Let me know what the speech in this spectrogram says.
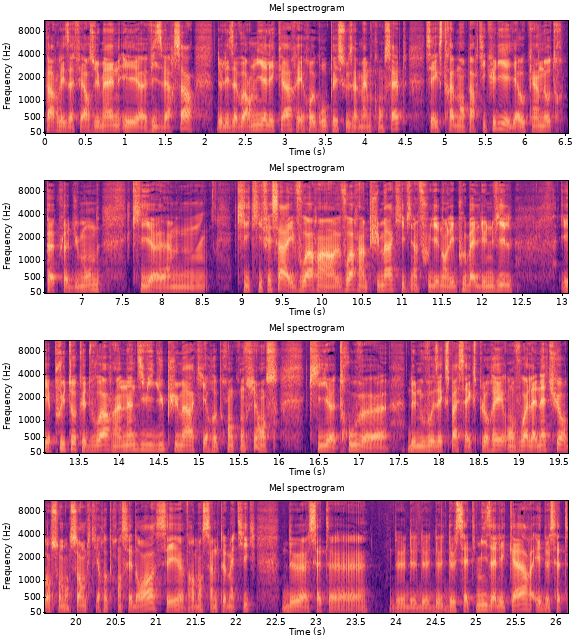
par les affaires humaines et vice-versa, de les avoir mis à l'écart et regroupés sous un même concept, c'est extrêmement particulier. Il n'y a aucun autre peuple du monde qui, qui, qui fait ça. Et voir un, voir un puma qui vient fouiller dans les poubelles d'une ville et plutôt que de voir un individu puma qui reprend confiance, qui euh, trouve euh, de nouveaux espaces à explorer, on voit la nature dans son ensemble qui reprend ses droits. C'est euh, vraiment symptomatique de cette de, de, de, cette mise à l'écart et de cette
